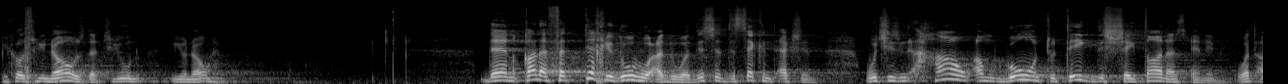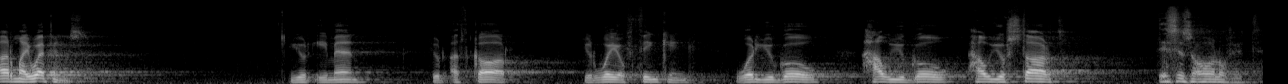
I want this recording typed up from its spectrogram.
Because he knows that you you know him. Then قال فاتخذوه عدوا. This is the second action, which is how I'm going to take this shaitan as enemy. What are my weapons? your iman, your adhkar, your way of thinking, where you go, how you go, how you start. This is all of it.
